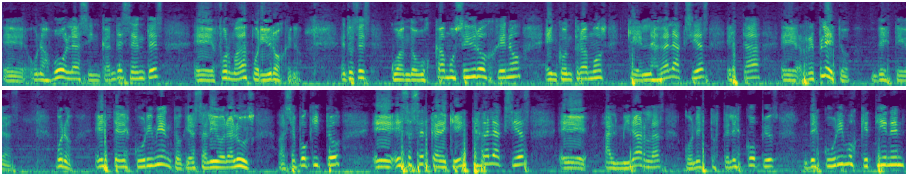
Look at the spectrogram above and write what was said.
eh, unas bolas incandescentes eh, formadas por hidrógeno. Entonces, cuando buscamos hidrógeno, encontramos que en las galaxias está repleto de este gas. Bueno, este descubrimiento que ha salido a la luz hace poquito eh, es acerca de que estas galaxias, eh, al mirarlas con estos telescopios, descubrimos que tienen,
